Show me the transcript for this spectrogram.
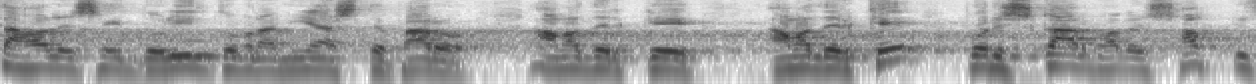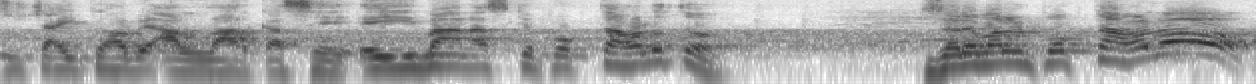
তাহলে সেই দলিল তোমরা নিয়ে আসতে পারো। আমাদেরকে আমাদেরকে পরিষ্কারভাবে সব কিছু চাইতে হবে আল্লাহর কাছে। এই ইমান আজকে পোক্তা হলো তো? জোরে বলেন, পোক্তা হলো?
